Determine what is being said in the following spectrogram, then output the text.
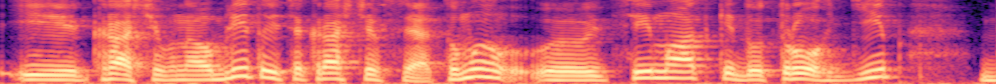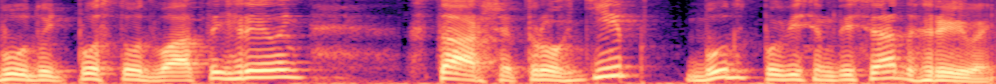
і краще вона облітується, краще все. Тому е, ці матки до трьох діб будуть по 120 гривень, старше трьох діб будуть по 80 гривень.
